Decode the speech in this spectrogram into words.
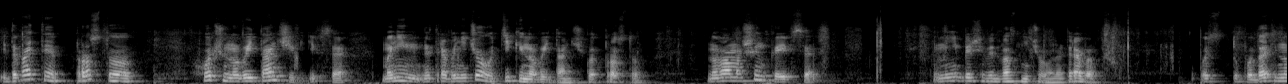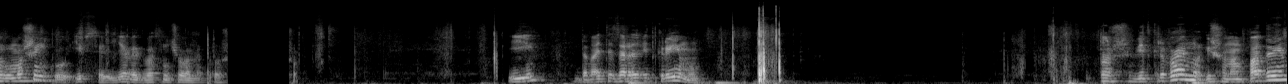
І давайте просто хочу новий танчик і все. Мені не треба нічого, тільки новий танчик. От просто нова машинка і все. І мені більше від вас нічого не треба. Ось тупо дайте нову машинку і все. Я від вас нічого не прошу. І давайте зараз відкриємо. Тож, відкриваємо і що нам падає?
